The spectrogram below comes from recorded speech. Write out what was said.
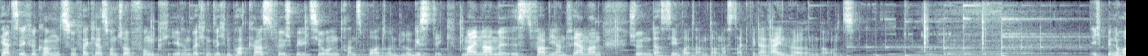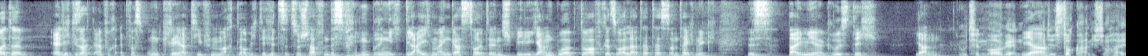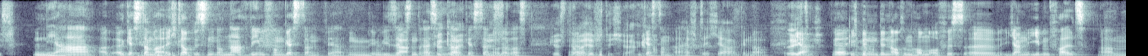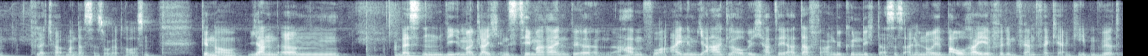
Herzlich willkommen zu Verkehrsrundschau Funk, Ihrem wöchentlichen Podcast für Spedition, Transport und Logistik. Mein Name ist Fabian Fehrmann. Schön, dass Sie heute am Donnerstag wieder reinhören bei uns. Ich bin heute ehrlich gesagt einfach etwas unkreativ macht, glaube ich, die Hitze zu schaffen. Deswegen bringe ich gleich meinen Gast heute ins Spiel. Jan Burgdorf, Ressortleiter Test und Technik, ist bei mir. Grüß dich, Jan. Guten Morgen. Ja. Heute ist doch gar nicht so heiß. Ja, äh, gestern war, ich glaube, es sind noch Nachwehen von gestern. Wir hatten irgendwie 36 ja, Grad sein. gestern, gestern, oder was. Gestern ähm, war heftig, ja. Genau. Gestern war heftig, ja, genau. Richtig. Ja, äh, ich genau. bin, bin auch im Homeoffice, äh, Jan ebenfalls. Ähm, vielleicht hört man das ja sogar draußen. Genau. Jan, ähm, am besten wie immer gleich ins Thema rein. Wir haben vor einem Jahr, glaube ich, hatte ja DAF angekündigt, dass es eine neue Baureihe für den Fernverkehr geben wird.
